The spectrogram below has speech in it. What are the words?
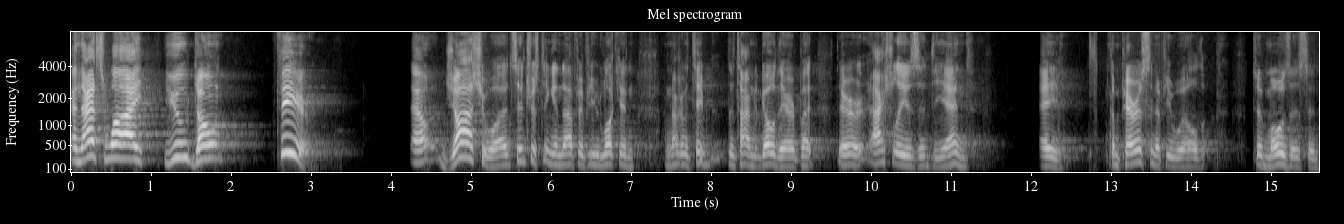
And that's why you don't fear. Now, Joshua, it's interesting enough if you look in, I'm not going to take the time to go there, but there actually is at the end a comparison, if you will, to Moses. And,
